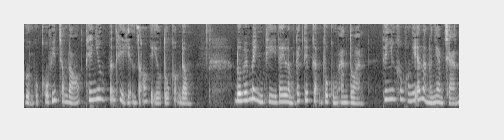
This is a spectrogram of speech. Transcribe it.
hưởng của Covid trong đó, thế nhưng vẫn thể hiện rõ cái yếu tố cộng đồng. Đối với mình thì đây là một cách tiếp cận vô cùng an toàn, thế nhưng không có nghĩa là nó nhàm chán.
